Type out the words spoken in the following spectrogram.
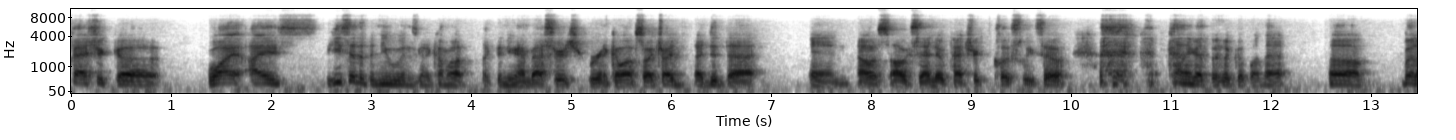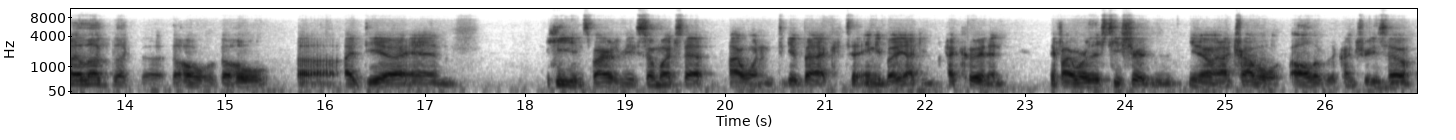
Patrick. Uh, well, I, I he said that the new one's going to come up, like the new ambassadors were going to come up. So I tried, I did that, and I was obviously I know Patrick closely, so kind of got the hookup on that. Um, but I loved like the the whole the whole uh, idea, and he inspired me so much that I wanted to give back to anybody I can I could, and if I wear this T-shirt, and you know, and I travel all over the country, so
